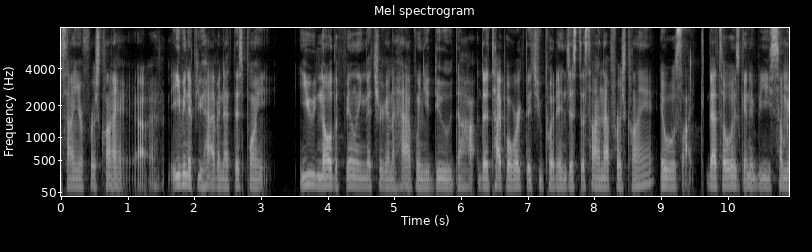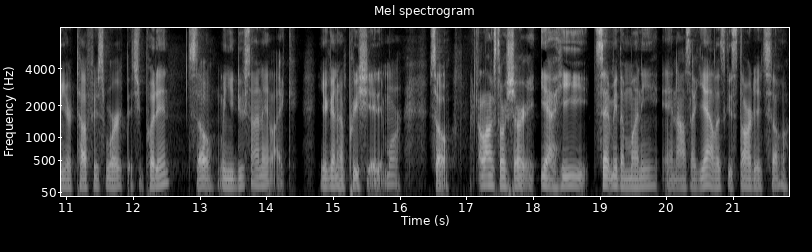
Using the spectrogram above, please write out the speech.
sign your first client uh, even if you haven't at this point you know the feeling that you're gonna have when you do the the type of work that you put in just to sign that first client. It was like that's always gonna be some of your toughest work that you put in. So when you do sign it, like you're gonna appreciate it more. So long story short, yeah, he sent me the money and I was like, yeah, let's get started. So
